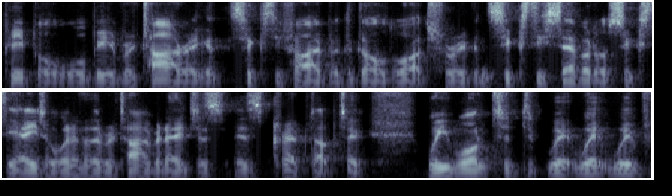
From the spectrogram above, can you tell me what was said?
people will be retiring at 65 with the gold watch or even 67 or 68 or whatever the retirement age is, is crept up to. We want to do, we, we, we've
